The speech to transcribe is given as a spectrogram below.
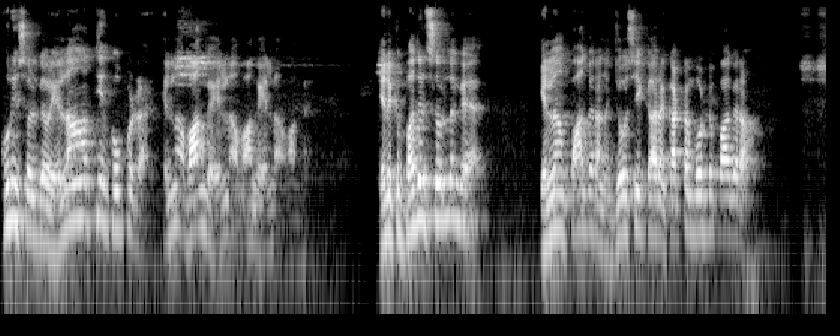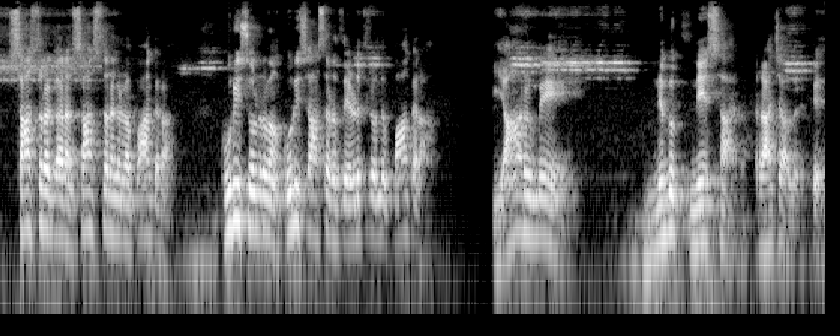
குறி சொல்கிறவர் எல்லாத்தையும் கூப்பிடுறார். எல்லாம் வாங்க எல்லாம் வாங்க எல்லாம் வாங்க. எனக்கு பதில் சொல்லுங்க. எல்லாம் பார்க்குறாங்க. ஜோசிக்காரன் கட்டம் போட்டு பார்க்குறான். சாஸ்திரக்காரன் சாஸ்திரங்களை பார்க்குறான். குறி சொல்கிறவன் குறி சாஸ்திரத்தை எடுத்துகிட்டு வந்து பார்க்குறான். யாருமே நிபுக் நேசார் ராஜாவிற்கு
